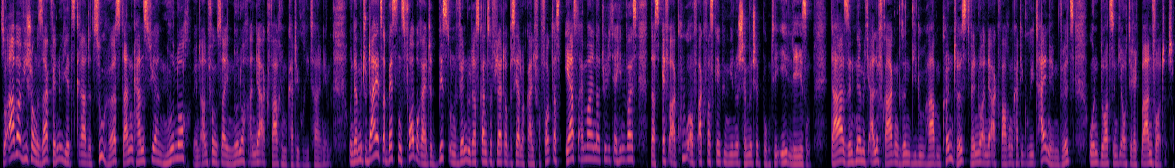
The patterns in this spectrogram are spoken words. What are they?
So, aber wie schon gesagt, wenn du jetzt gerade zuhörst, dann kannst du ja nur noch, in Anführungszeichen, nur noch an der Aquarium-Kategorie teilnehmen. Und damit du da jetzt am besten vorbereitet bist und wenn du das Ganze vielleicht auch bisher noch gar nicht verfolgt hast, erst einmal natürlich der Hinweis, das FAQ auf aquascaping-championship.de lesen. Da sind nämlich alle Fragen drin, die du haben könntest, wenn du an der Aquarium-Kategorie teilnehmen willst. Und dort sind die auch direkt beantwortet.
